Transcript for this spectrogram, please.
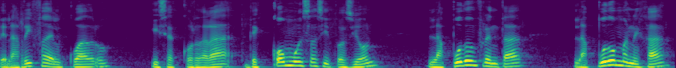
de la rifa del cuadro y se acordará de cómo esa situación la pudo enfrentar la pudo manejar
